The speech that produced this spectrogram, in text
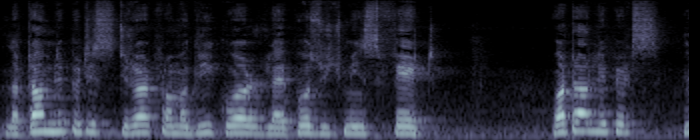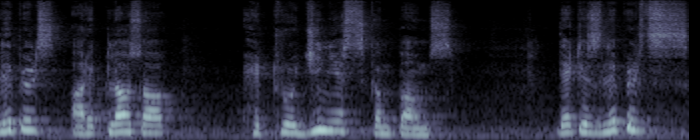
The term lipid is derived from a Greek word lipos which means fat. What are lipids? Lipids are a class of heterogeneous compounds. That is lipids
